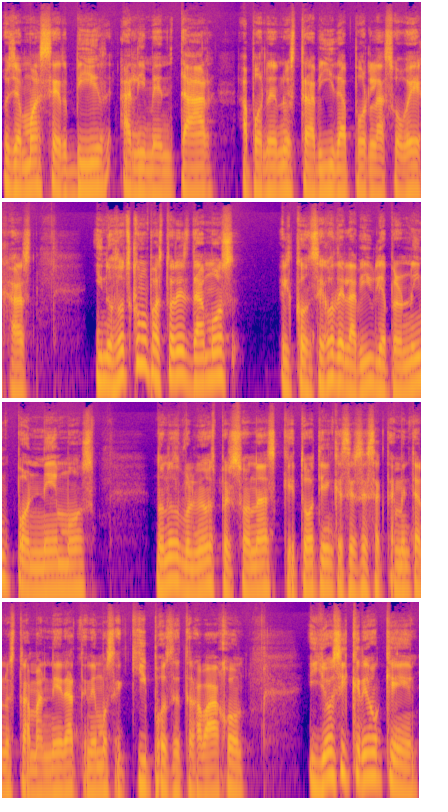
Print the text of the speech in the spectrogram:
Nos llamó a servir, a alimentar, a poner nuestra vida por las ovejas. Y nosotros como pastores damos el consejo de la Biblia, pero no imponemos, no nos volvemos personas que todo tiene que hacerse exactamente a nuestra manera, tenemos equipos de trabajo. Y yo sí creo que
